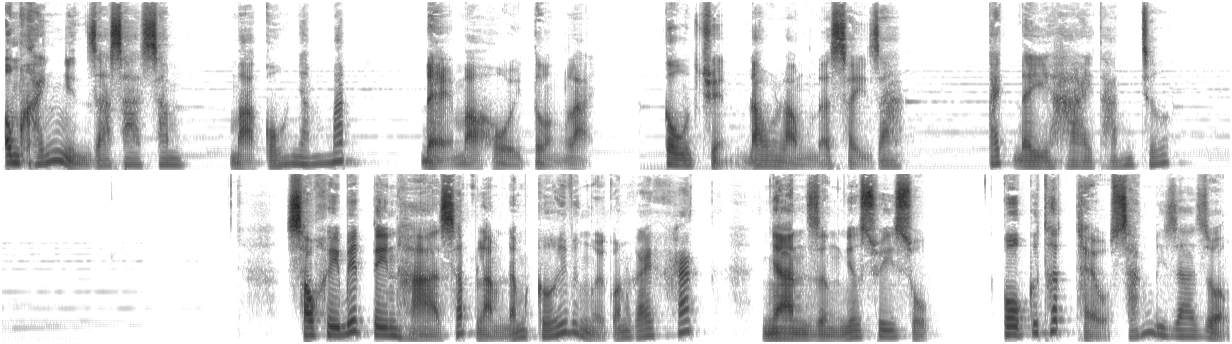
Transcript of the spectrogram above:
Ông Khánh nhìn ra xa xăm Mà cố nhắm mắt Để mà hồi tưởng lại. Câu chuyện đau lòng đã xảy ra Cách đây hai tháng trước. Sau khi biết tin Hà sắp làm đám cưới với người con gái khác, Nhàn dường như suy sụp. Cô cứ thất thểu sáng đi ra ruộng,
